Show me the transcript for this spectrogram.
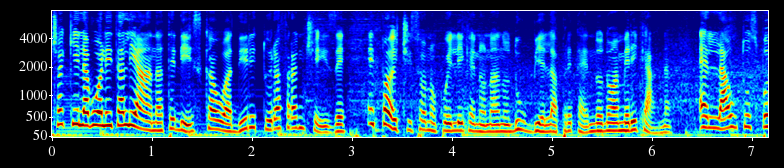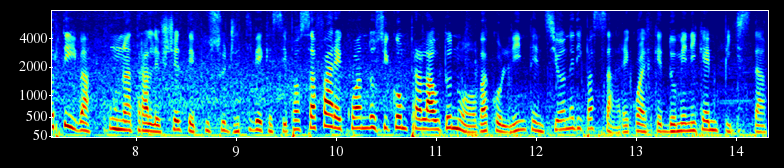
C'è chi la vuole italiana, tedesca o addirittura francese e poi ci sono quelli che non hanno dubbi e la pretendono americana. È l'auto sportiva, una tra le scelte più soggettive che si possa fare quando si compra l'auto nuova con l'intenzione di passare qualche domenica in pista.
